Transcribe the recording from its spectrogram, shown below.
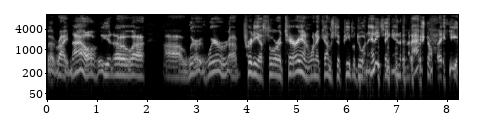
but right now, you know, uh, uh, we're we're uh, pretty authoritarian when it comes to people doing anything internationally. you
